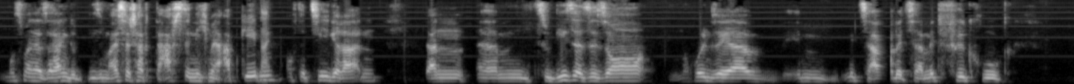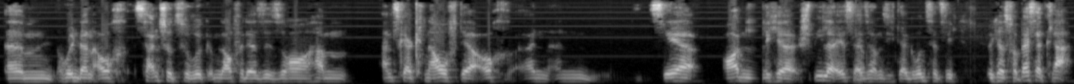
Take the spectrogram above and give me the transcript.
muss man ja sagen, du, diese Meisterschaft darfst du nicht mehr abgeben Nein. auf der Zielgeraden. Dann ähm, zu dieser Saison holen sie ja eben mit Sabitzer, mit Füllkrug, ähm, holen dann auch Sancho zurück im Laufe der Saison, haben Ansgar Knauf, der auch ein, ein sehr ordentlicher Spieler ist, also haben sich da grundsätzlich durchaus verbessert. Klar,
